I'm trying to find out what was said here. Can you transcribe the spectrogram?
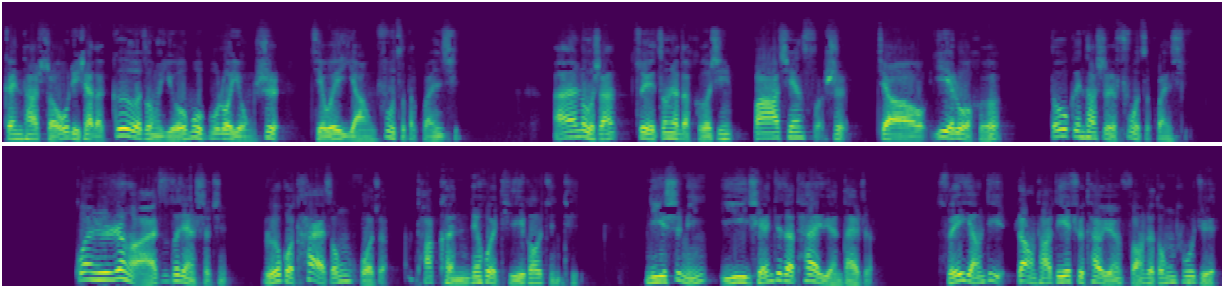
跟他手底下的各种游牧部落勇士结为养父子的关系。安禄山最重要的核心八千死士。叫叶洛河，都跟他是父子关系。关于认儿子这件事情，如果太宗活着，他肯定会提高警惕。李世民以前就在太原待着，隋炀帝让他爹去太原防着东突厥。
